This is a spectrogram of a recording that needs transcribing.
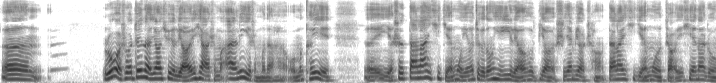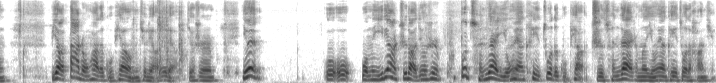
嗯，如果说真的要去聊一下什么案例什么的哈，我们可以。呃，也是单拉一期节目，因为这个东西一聊会比较时间比较长，单拉一期节目，找一些那种比较大众化的股票，我们去聊一聊。就是因为我我我们一定要知道，就是不存在永远可以做的股票，只存在什么永远可以做的行情。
